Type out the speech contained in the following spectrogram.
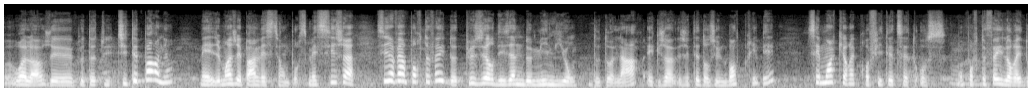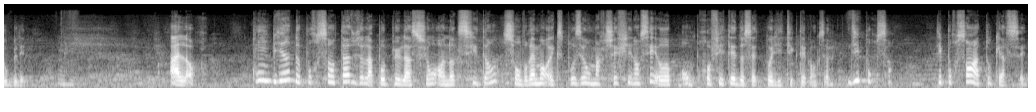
voilà, j'ai peut-être une petite épargne. Hein. Mais moi, je n'ai pas investi en bourse. Mais si j'avais un portefeuille de plusieurs dizaines de millions de dollars et que j'étais dans une banque privée, c'est moi qui aurais profité de cette hausse. Mon mhm. portefeuille, il aurait doublé. Mhm. Alors, combien de pourcentage de la population en Occident sont vraiment exposés au marché financier et ont profité de cette politique des banques? 10%. 10% à tout casser.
